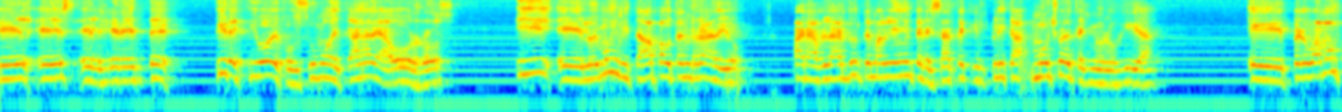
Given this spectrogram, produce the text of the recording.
Él es el gerente directivo de consumo de caja de ahorros y eh, lo hemos invitado a Pauta en Radio para hablar de un tema bien interesante que implica mucho de tecnología. Eh, pero vamos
